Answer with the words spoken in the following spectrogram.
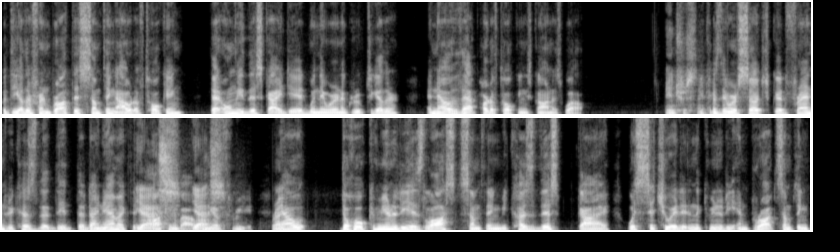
but the other friend brought this something out of Tolkien that only this guy did when they were in a group together. And now that part of Tolkien's gone as well. Interesting. Because they were such good friends, because the the, the dynamic that you're talking Yes, about when you have three. Right. Now the whole community has lost something because this guy was situated in the community and brought something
